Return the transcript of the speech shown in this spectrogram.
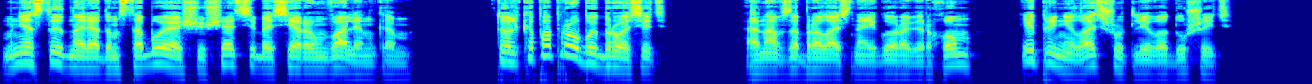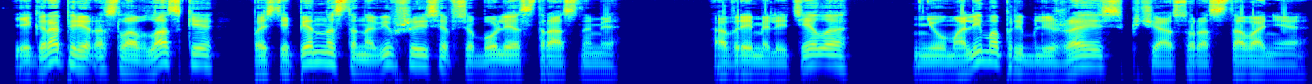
Мне стыдно рядом с тобой ощущать себя серым валенком. Только попробуй бросить. Она взобралась на Егора верхом и принялась шутливо душить. Игра переросла в ласки, постепенно становившиеся все более страстными. А время летело, неумолимо приближаясь к часу расставания.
